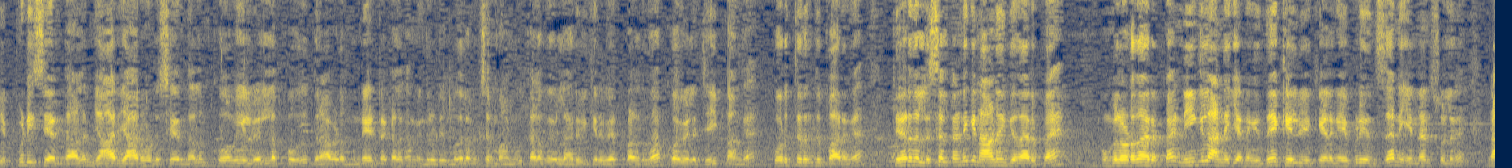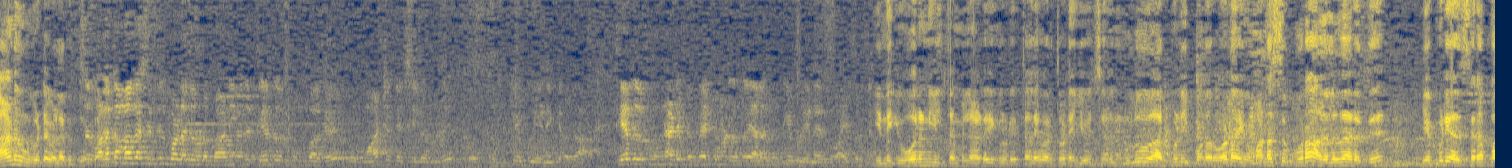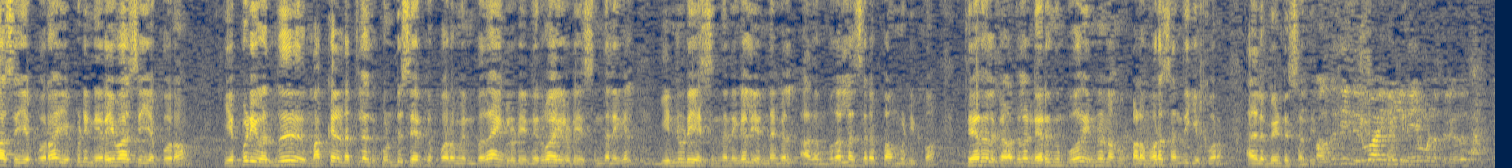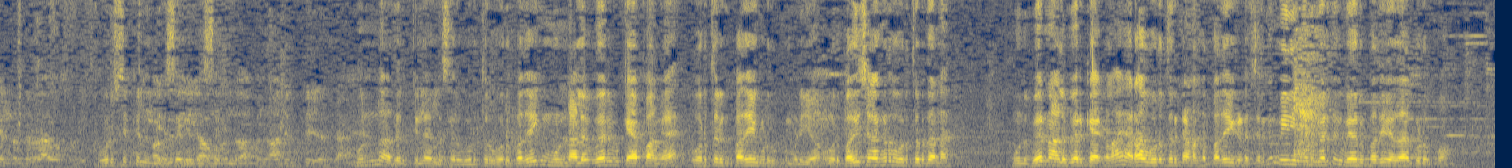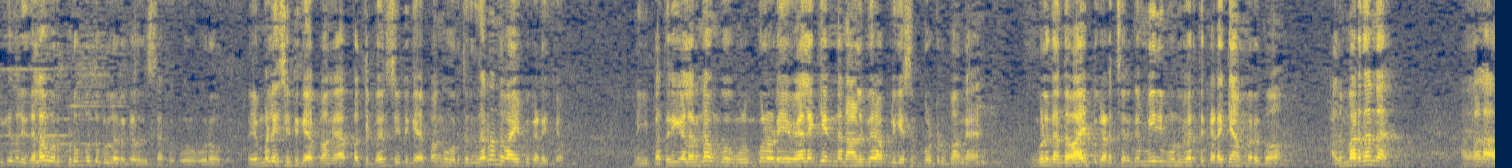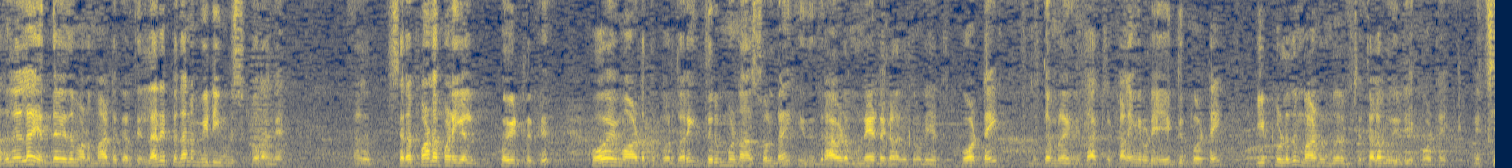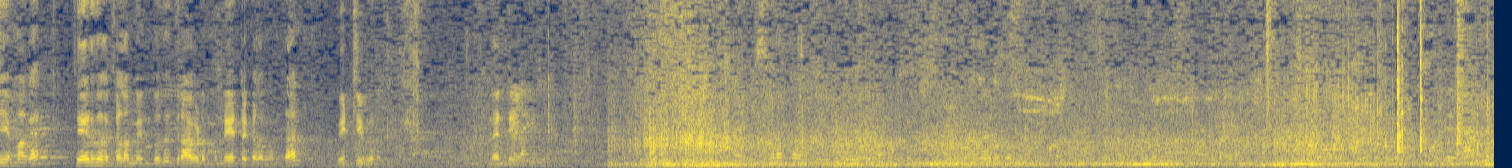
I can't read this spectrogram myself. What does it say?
எப்படி சேர்ந்தாலும் யார் யாரோடு சேர்ந்தாலும் கோவையில் வெல்லப் போவது திராவிட முன்னேற்ற கழகம் எங்களுடைய முதலமைச்சர் மாண்பு தளபதிகள் அறிவிக்கிற வேட்பாளர் தான் கோவையில ஜெயிப்பாங்க. பொறுத்திருந்து பாருங்க. தேர்தல் ரிசல்ட் அன்னைக்கு நானும் இங்க தான் இருப்பேன். உங்களோட தான் இருப்பேன். நீங்களும் அன்னைக்கு எனக்கு இதே கேள்வியை கேளுங்க. எப்படி இருந்துச்சு சார் நீங்க என்னன்னு சொல்லுங்க. நானும் உங்ககிட்ட விளக்கம் சொல்றேன். வழக்கமாக செந்தில் பாலாஜியோட பாணி வந்து தேர்தலுக்கு முன்பாக ஒரு மாற்றுக் கட்சியில இருந்து ஒரு முக்கிய புள்ளி இணைக்கிறதா? தேர்தலுக்கு முன்னாடி இப்ப மேற்கொண்டு யாராவது முக்கிய புள்ளி இணைக்க வாய்ப்பு இருக்கு? இன்னைக்கு ஓரணியில் தமிழ்நாடு எங்களுடைய தலைவர் தொடங்கி வச்சது. முழு அர்ப்பணிப்புணர்வோட எங்க மனசு பூரா அதுல தான் இருக்கு. எப்படி அது சிறப்பா செய்ய போறோம்? எப்படி நிறைவா செய்ய போறோம்? எப்படி வந்து மக்களிடத்தில் அது கொண்டு சேர்க்க போறோம் என்பதா எங்களுடைய நிர்வாகிகளுடைய சிந்தனைகள் என்னுடைய சிந்தனைகள் எண்ணங்கள். அதை முதல்ல சிறப்பா முடிப்போம். தேர்தல் காலத்துல நெருங்கும் போது இன்னும் நம்ம பல முறை சந்திக்க போறோம். அதுல மீண்டும் சந்திப்போம். ஒரு சிக்கல் இல்லையே சார் இருக்காங்க. ஒன்றும் அதிருப்தியில் இல்லை சார். ஒருத்தர் ஒரு பதவிக்கு மூணு நாலு பேர் கேட்பாங்க. ஒருத்தருக்கு பதவி கொடுக்க முடியும். ஒரு பதவி செயலங்கிறது ஒருத்தர் தானே. மூணு பேர் நாலு பேர் கேட்கலாம். யாராவது ஒருத்தருக்கான அந்த பதவி கிடைச்சிருக்கு. மீதி மூணு பேருக்கு வேறு பதவி ஏதாவது கொடுப்போம். இதில் இதெல்லாம் ஒரு குடும்பத்துக்குள்ள இருக்கிறது சார் ஒரு ஒரு எம்எல்ஏ சீட்டு கேட்பாங்க பத்து பேர் சீட்டு கேட்பாங்க ஒருத்தருக்கு தானே அந்த வாய்ப்பு கிடைக்கும். நீங்க பத்திரிகையாளர்னா உங்க உங்களுடைய வேலைக்கு இந்த நாலு பேர் அப்ளிகேஷன் போட்டிருப்பாங்க. உங்களுக்கு அந்த வாய்ப்பு கிடைச்சிருக்கு. மீதி மூணு பேருக்கு கிடைக்காம இருக்கும். அது மாதிரி தானே? அதனால அதுல எல்லாம் எந்த விதமான மாற்று கருத்து? எல்லாரும் இப்பதானே மீட்டிங் முடிச்சுட்டு போறாங்க. அது சிறப்பான பணிகள் போயிட்டு இருக்கு கோவை மாவட்டத்தை பொறுத்தவரைக்கும் திரும்ப நான் சொல்றேன். இது திராவிட முன்னேற்ற கழகத்தினுடைய கோட்டை முத்தமிழக டாக்டர் கலைஞருடைய எஃகு கோட்டை. இப்பொழுது மாநில முதலமைச்சர் தளபதியுடைய கோட்டை. நிச்சயமாக தேர்தல் களம் என்பது திராவிட முன்னேற்ற கழகம் தான் வெற்றி பெறும். நன்றி.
